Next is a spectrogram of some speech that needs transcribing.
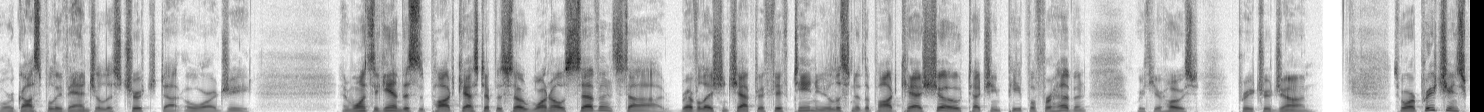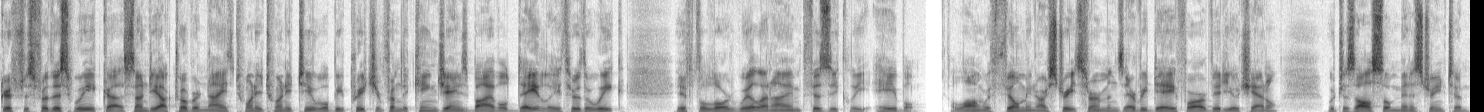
or gospelevangelistchurch.org. And once again, this is podcast episode 107. It's uh, Revelation chapter 15, and you're listening to the podcast show, Touching People for Heaven, with your host, Preacher John. So, our preaching scriptures for this week, uh, Sunday, October 9th, 2022, we'll be preaching from the King James Bible daily through the week, if the Lord will, and I am physically able, along with filming our street sermons every day for our video channel which is also ministering to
